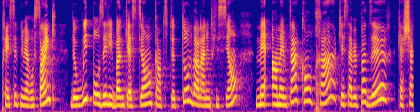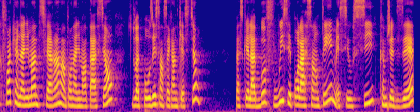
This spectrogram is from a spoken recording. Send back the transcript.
principe numéro 5, de oui, te poser les bonnes questions quand tu te tournes vers la nutrition, mais en même temps, comprends que ça ne veut pas dire qu'à chaque fois qu'il y a un aliment différent dans ton alimentation, tu dois te poser 150 questions. Parce que la bouffe, oui, c'est pour la santé, mais c'est aussi, comme je disais,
